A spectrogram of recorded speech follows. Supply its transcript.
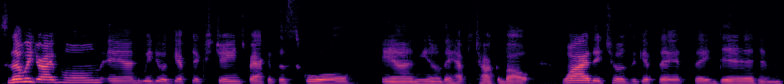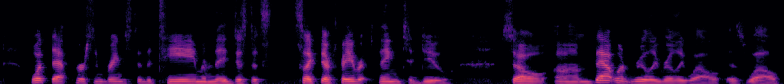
So then we drive home and we do a gift exchange back at the school, and you know they have to talk about why they chose the gift they they did and what that person brings to the team, and they just it's it's like their favorite thing to do. So um, that went really really well as well.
